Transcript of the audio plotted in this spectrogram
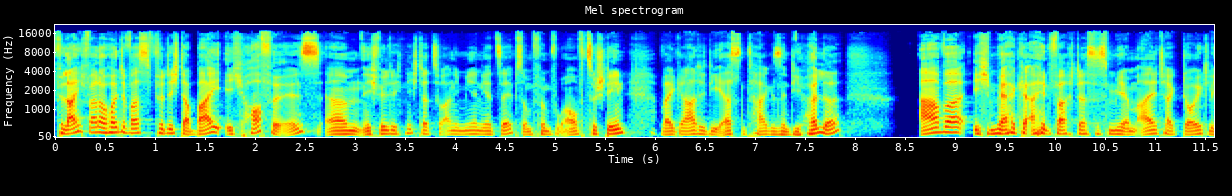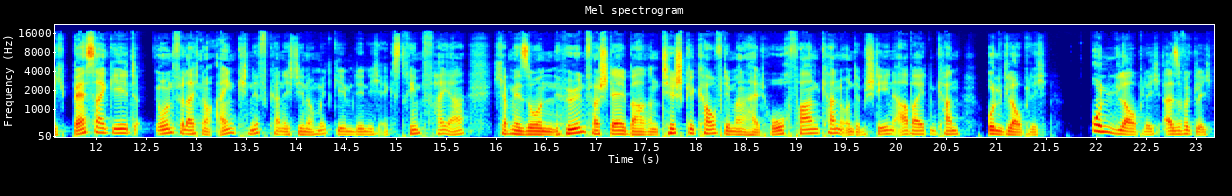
Vielleicht war da heute was für dich dabei. Ich hoffe es. Ähm, ich will dich nicht dazu animieren, jetzt selbst um 5 Uhr aufzustehen, weil gerade die ersten Tage sind die Hölle. Aber ich merke einfach, dass es mir im Alltag deutlich besser geht. Und vielleicht noch ein Kniff kann ich dir noch mitgeben, den ich extrem feier. Ich habe mir so einen höhenverstellbaren Tisch gekauft, den man halt hochfahren kann und im Stehen arbeiten kann. Unglaublich unglaublich. Also wirklich,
